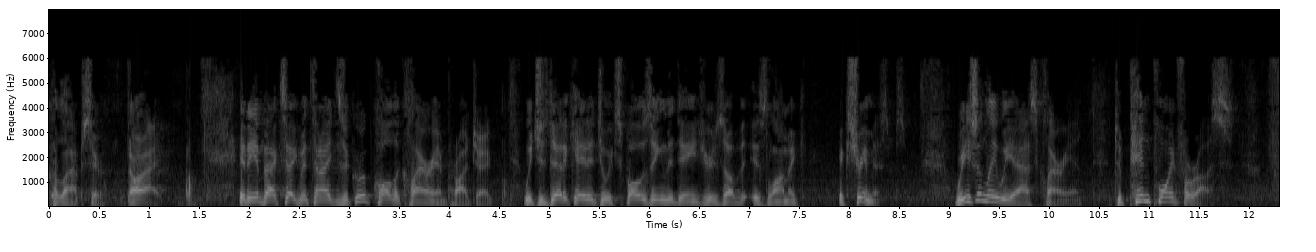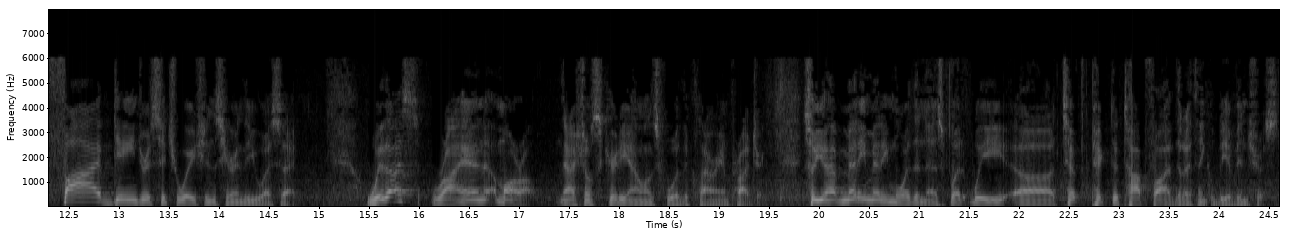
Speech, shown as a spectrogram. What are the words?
collapse here. All right. In the Impact segment tonight, there's a group called the Clarion Project, which is dedicated to exposing the dangers of Islamic extremism. Recently, we asked Clarion to pinpoint for us five dangerous situations here in the USA. With us, Ryan Mauro, national security analyst for the Clarion Project. So you have many, many more than this, but we uh, picked the top five that I think will be of interest.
